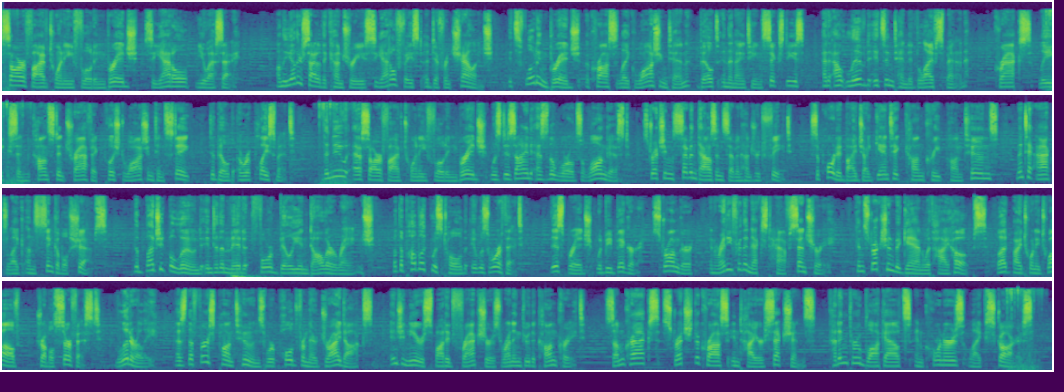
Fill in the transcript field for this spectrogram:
SR 520 Floating Bridge, Seattle, USA. On the other side of the country, Seattle faced a different challenge. Its floating bridge across Lake Washington, built in the 1960s, had outlived its intended lifespan. Cracks, leaks, and constant traffic pushed Washington state to build a replacement. The new SR 520 floating bridge was designed as the world's longest, stretching 7,700 feet, supported by gigantic concrete pontoons meant to act like unsinkable ships the budget ballooned into the mid $4 billion range, but the public was told it was worth it. This bridge would be bigger, stronger, and ready for the next half century. Construction began with high hopes, but by 2012, trouble surfaced, literally. As the first pontoons were pulled from their dry docks, engineers spotted fractures running through the concrete. Some cracks stretched across entire sections, cutting through blockouts and corners like scars.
